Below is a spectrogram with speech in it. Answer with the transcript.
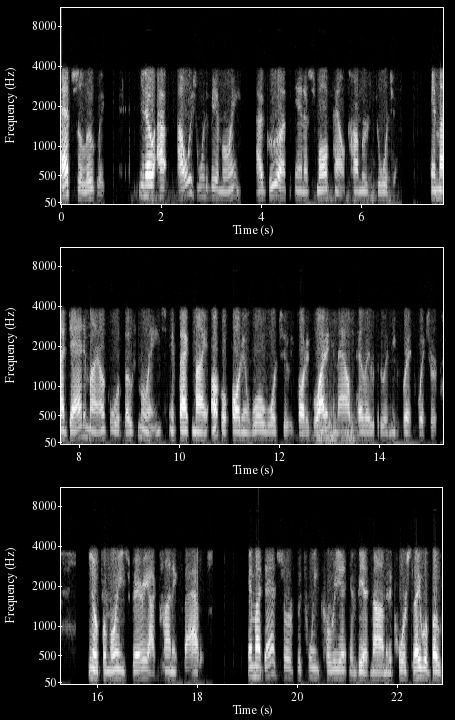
Absolutely. You know, I, I always wanted to be a Marine. I grew up in a small town, Commerce, Georgia. And my dad and my uncle were both Marines. In fact, my uncle fought in World War II. He fought at Guadalcanal, Peleliu, and New Britain, which are, you know, for Marines, very iconic battles. And my dad served between Korea and Vietnam. And of course, they were both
